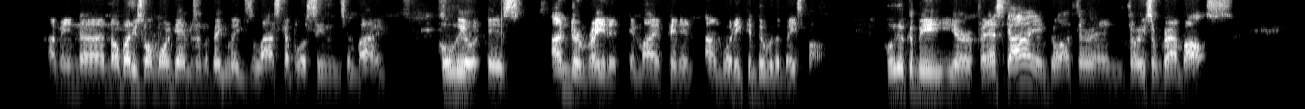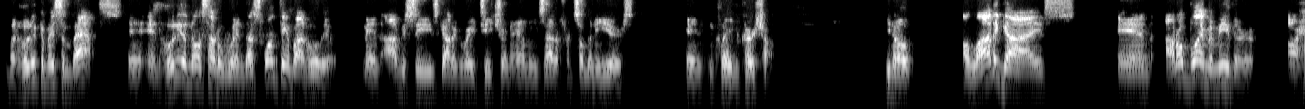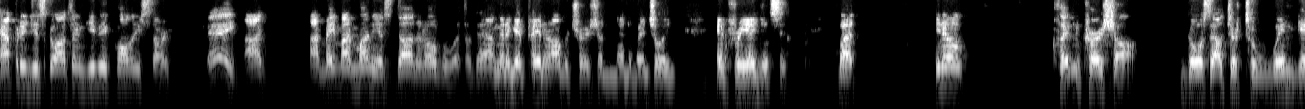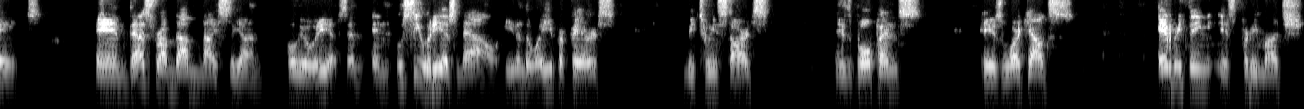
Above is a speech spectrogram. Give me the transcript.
I mean, uh, nobody's won more games in the big leagues the last couple of seasons combined. Julio is underrated, in my opinion, on what he can do with a baseball. Julio could be your finesse guy and go out there and throw you some ground balls, but Julio can make some bats, and, and Julio knows how to win. That's one thing about Julio man, obviously he's got a great teacher in him. He's had it for so many years in, in Clayton Kershaw. You know, a lot of guys, and I don't blame him either, are happy to just go out there and give you a quality start. Hey, I I made my money. It's done and over with. Okay, I'm going to get paid in arbitration and eventually in free agency. But you know, Clayton Kershaw goes out there to win games, and that's rubbed up nicely on Julio Urias. And and see Urias now, even the way he prepares, between starts, his bullpens, his workouts, everything is pretty much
